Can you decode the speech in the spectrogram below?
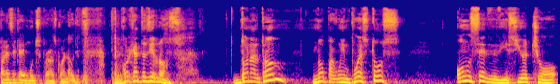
parece que hay muchos problemas con el audio. Jorge, antes de irnos, Donald Trump no pagó impuestos. 11 de 18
